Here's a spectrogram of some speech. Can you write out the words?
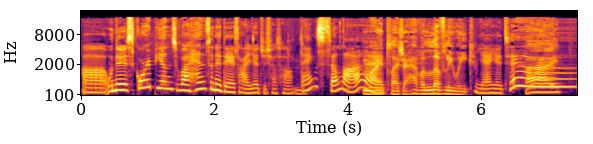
아, 오늘 Scorpions와 Hanson에 대해서 알려주셔서 thanks a lot. My pleasure. Have a lovely week. Yeah, you too. Bye.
